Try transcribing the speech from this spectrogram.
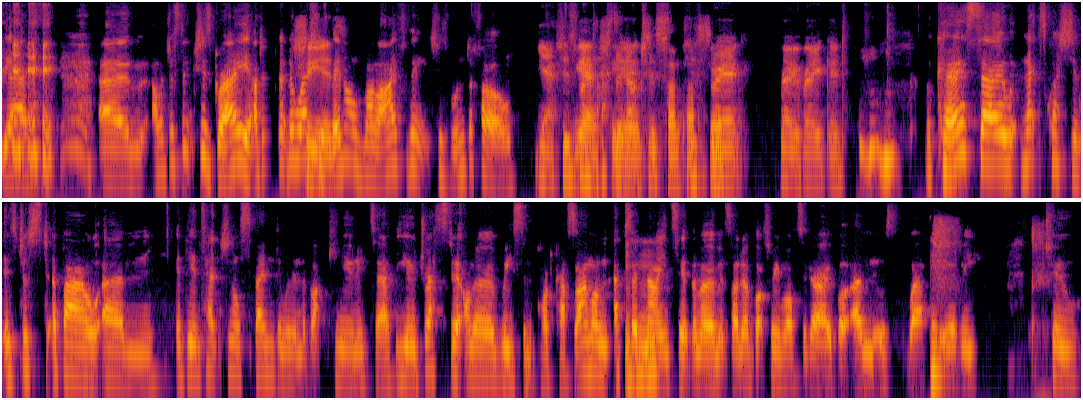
Yes. um, I just think she's great. I don't know where She she's is. been all my life. I think she's wonderful. yeah, she's Yeah, she fantastic. is. actress. She's fantastic. great. Very, very good. Okay, so next question is just about um, the intentional spending within the black community. I think You addressed it on a recent podcast. I'm on episode Mhm. 90 at the moment, so I know I've got three more to go. But um, it was well, I maybe two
